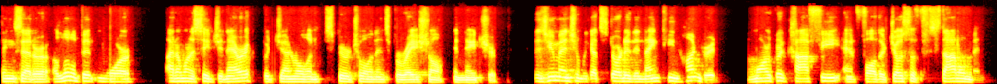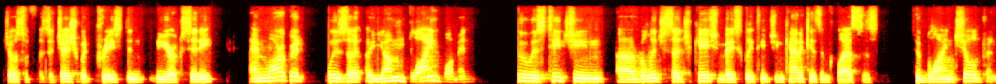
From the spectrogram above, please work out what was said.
things that are a little bit more, I don't want to say generic, but general and spiritual and inspirational in nature. As you mentioned, we got started in 1900. Margaret Coffey and Father Joseph Stadelman. Joseph was a Jesuit priest in New York City. And Margaret was a, a young blind woman who was teaching uh, religious education, basically teaching catechism classes to blind children.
